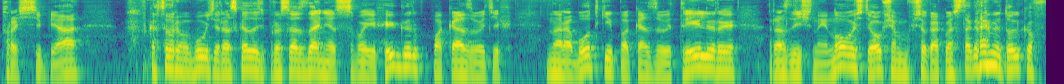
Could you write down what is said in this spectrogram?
про себя, в котором вы будете рассказывать про создание своих игр, показывать их наработки, показывать трейлеры, различные новости. В общем, все как в Инстаграме, только в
